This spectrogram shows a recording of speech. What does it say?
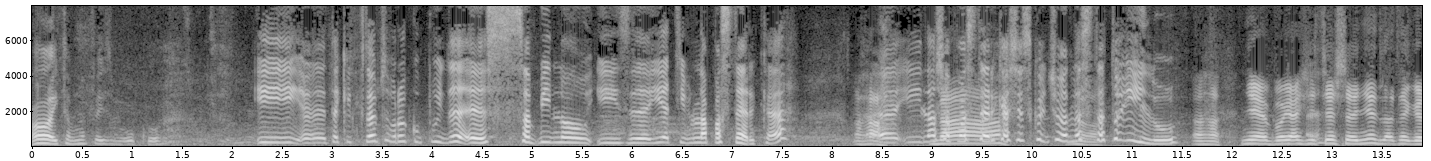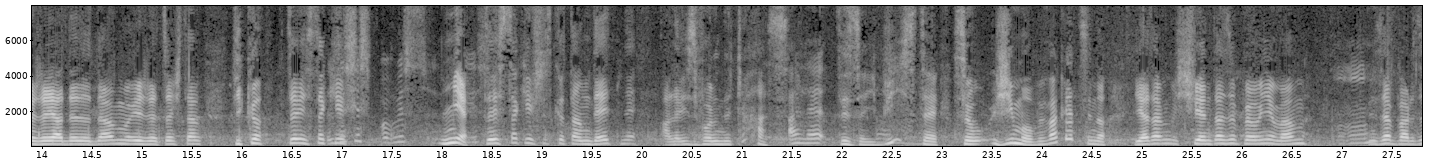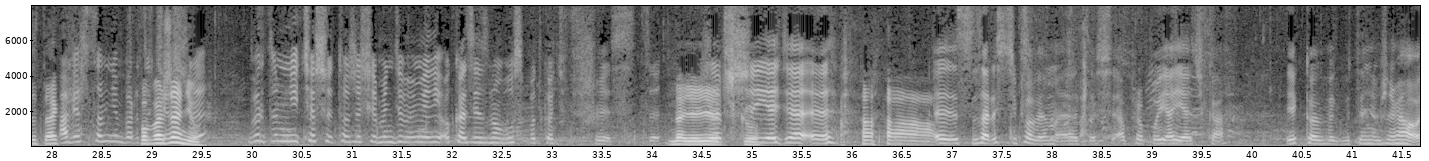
Oj, tam na Facebooku. I e, tak jak w tamtym roku pójdę e, z Sabiną i z Yetim na pasterkę. Aha. E, I nasza Na- pasterka się skończyła na no. Statoilu. Aha, nie, bo ja się cieszę nie dlatego, że jadę do domu i że coś tam, tylko to jest takie... Że się wiesz, Nie, to jest takie wszystko tandetne, ale jest wolny czas. Ale To jest zajebiste. Są zimowe wakacje, no. Ja tam święta zupełnie mam za bardzo tak... a wiesz co mnie bardzo Po ważeniu. cieszy? Bardzo mnie cieszy to, że się będziemy mieli okazję znowu spotkać wszyscy. Na Że jajeczku. przyjedzie, e, e, zaraz ci powiem e, coś a propos jajeczka. Jakkolwiek by to nie brzmiało.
